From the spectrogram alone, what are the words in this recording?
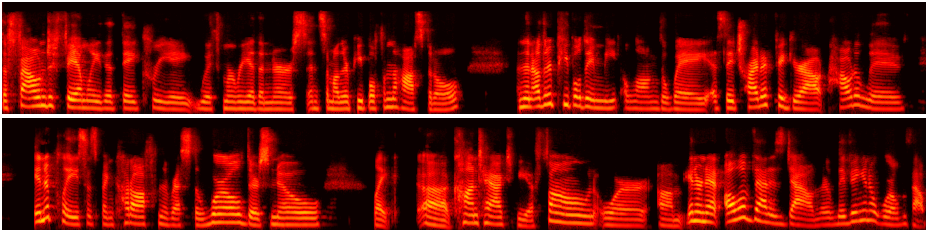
the found family that they create with Maria the nurse and some other people from the hospital, and then other people they meet along the way as they try to figure out how to live in a place that's been cut off from the rest of the world. There's no like uh, contact via phone or um, internet. All of that is down. They're living in a world without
